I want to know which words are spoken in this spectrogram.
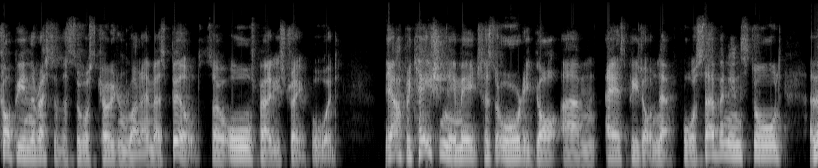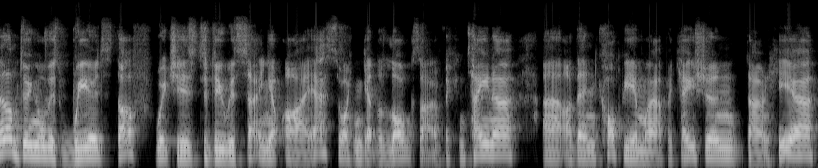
copying the rest of the source code and run MS build. So all fairly straightforward. The application image has already got um, ASP.NET 4.7 installed. And then I'm doing all this weird stuff, which is to do with setting up IIS so I can get the logs out of the container. Uh, I then copy in my application down here.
